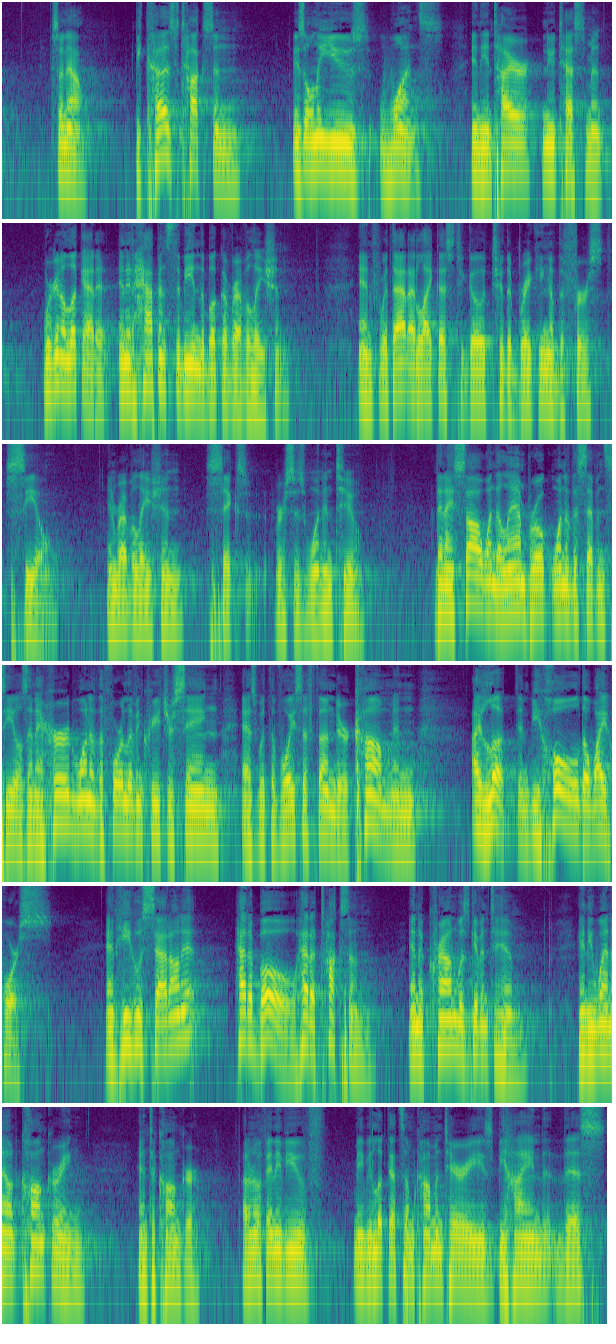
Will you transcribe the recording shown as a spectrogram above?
So now, because toxon is only used once in the entire New Testament, we're going to look at it, and it happens to be in the book of Revelation. And with that, I'd like us to go to the breaking of the first seal in Revelation 6, verses 1 and 2. Then I saw when the Lamb broke one of the seven seals, and I heard one of the four living creatures saying, as with the voice of thunder, Come! And I looked, and behold, a white horse. And he who sat on it had a bow, had a toxon, and a crown was given to him and he went out conquering and to conquer. I don't know if any of you have maybe looked at some commentaries behind this.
